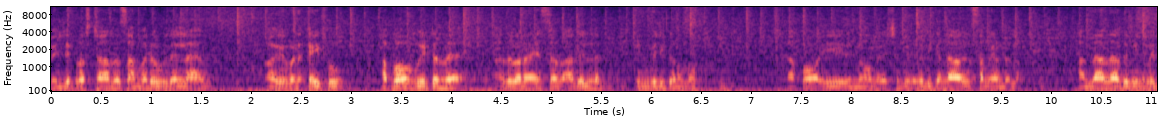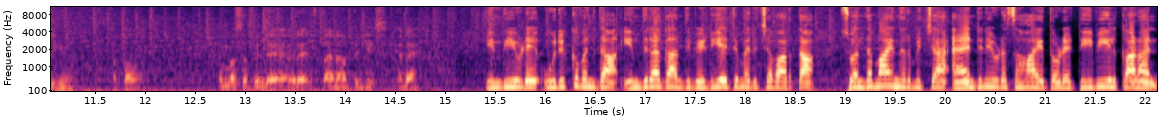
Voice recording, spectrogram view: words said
വലിയ പ്രശ്നമാണ് സമരവും ഇതെല്ലാം ആകെ വടക്കായി പോവും. അപ്പോൾ വീട്ടിൽ നിന്ന് അത് പറഞ്ഞ എസ് എഫ് അതിൽ നിന്ന് പിൻവലിക്കണം എന്നോ അപ്പോൾ ഈ നോമിനേഷൻ പിൻവലിക്കുന്ന ആ ഒരു സമയമുണ്ടല്ലോ. അന്നാണ് അത് പിൻവലിക്കുന്നത്. അപ്പോൾ എം എസ് എഫിന്റെ ഒരു സ്ഥാനാർത്ഥി ജയിച്ചു അല്ലേ? ഇന്ത്യയുടെ ഉരുക്ക് വനിത ഇന്ദിരാഗാന്ധി വെടിയേറ്റ് മരിച്ച വാർത്ത സ്വന്തമായി നിർമ്മിച്ച ആന്റണിയുടെ സഹായത്തോടെ ടി വിയിൽ കാണാൻ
